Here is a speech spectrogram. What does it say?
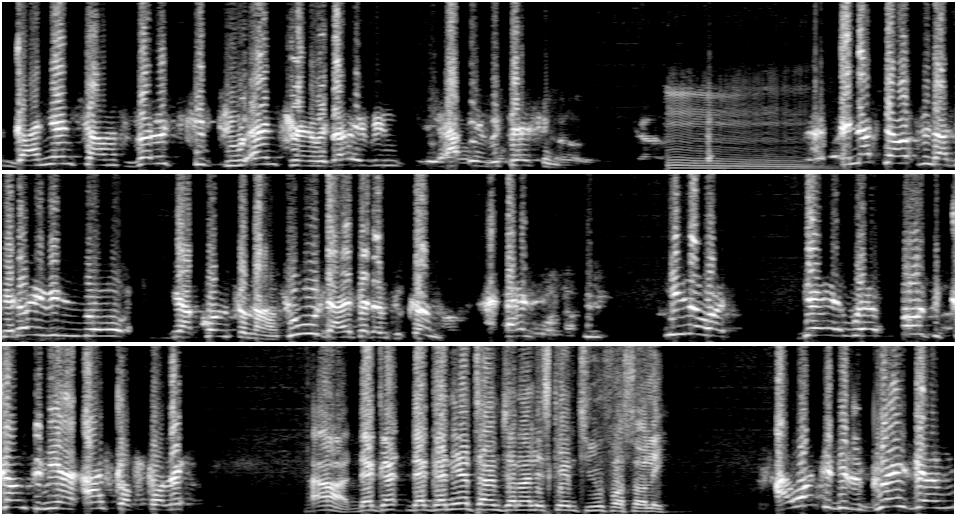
Ghanaian champs very cheap to enter without even uh, invitation. Mm. And that tells me that they don't even know their consonants. Who directed them to come? And you know what? They were about to come to me and ask of Solly. Ah, the, the Ghanaian Time journalist came to you for Solly. I want to disgrace them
